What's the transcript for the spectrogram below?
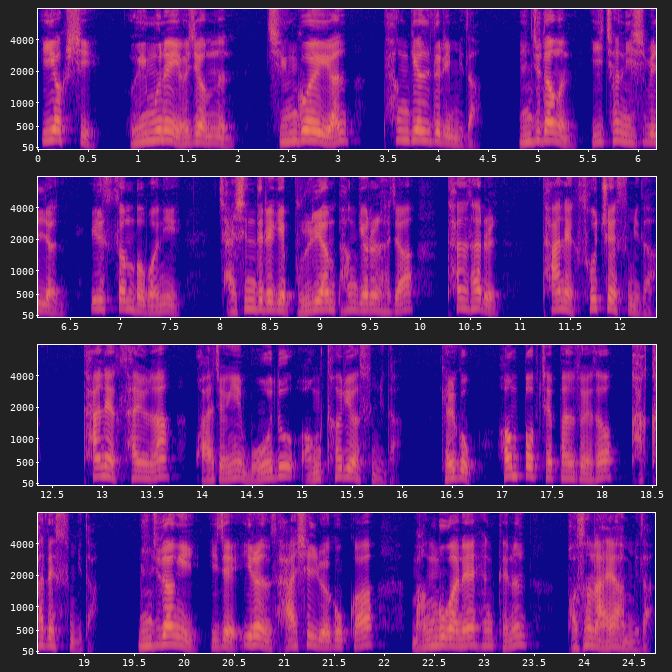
이 역시 의문의 여지 없는 증거에 의한 판결들입니다. 민주당은 2021년 일선 법원이 자신들에게 불리한 판결을 하자 탄사를 탄핵 소추했습니다. 탄핵 사유나 과정이 모두 엉터리였습니다. 결국 헌법재판소에서 각하됐습니다. 민주당이 이제 이런 사실 왜곡과 막무가내 행태는 벗어나야 합니다.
